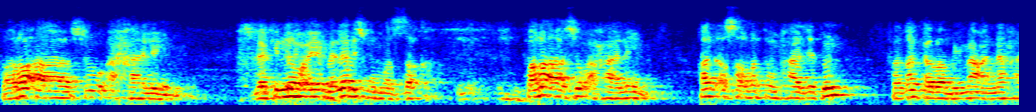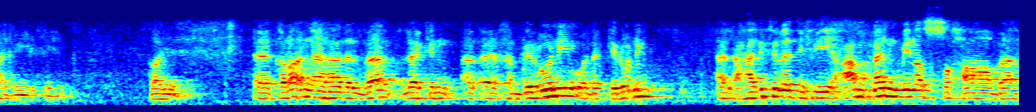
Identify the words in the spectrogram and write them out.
فرأى سوء حالهم لكنه أي ملابس ممزقة فرأى سوء حالهم قد أصابتهم حاجة فذكر بمعنى حديثه طيب آه، قرأنا هذا الباب لكن آه، آه، خبروني وذكروني الأحاديث التي في عما من الصحابة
